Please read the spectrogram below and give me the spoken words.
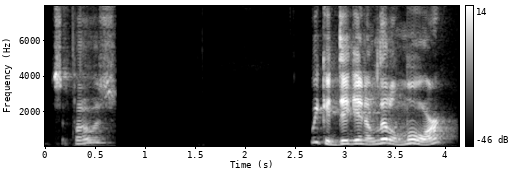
I suppose. We could dig in a little more.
